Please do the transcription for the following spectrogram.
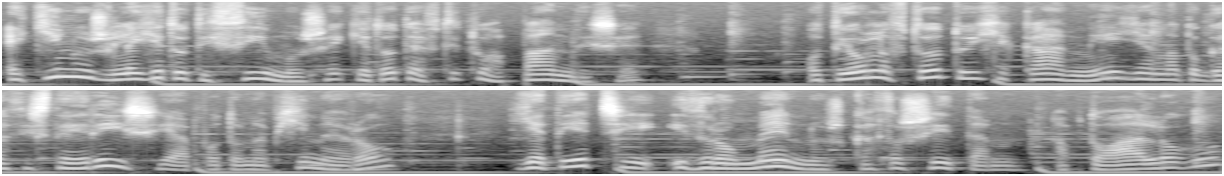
Εκείνος λέγεται ότι θύμωσε και τότε αυτή του απάντησε ότι όλο αυτό το είχε κάνει για να τον καθυστερήσει από το να πιει νερό γιατί έτσι ιδρωμένος καθώς ήταν από το άλογο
